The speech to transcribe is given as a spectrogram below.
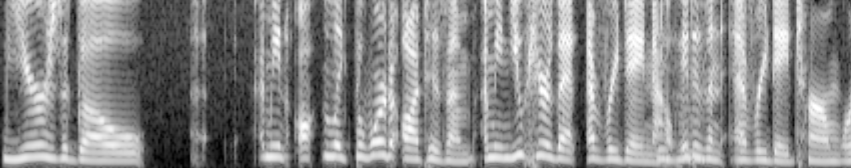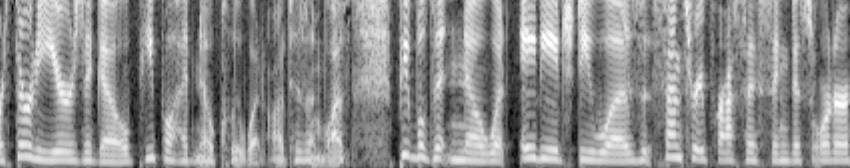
years ago, I mean, like the word autism, I mean, you hear that every day now. Mm-hmm. It is an everyday term where 30 years ago, people had no clue what autism was. People didn't know what ADHD was, sensory processing disorder.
